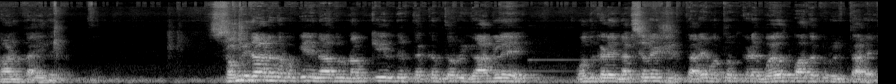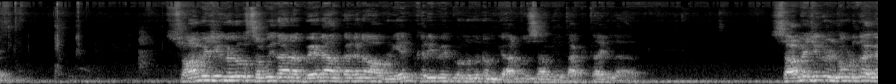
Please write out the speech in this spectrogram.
ಕಾಣ್ತಾ ಇದೆ. ಸಂವಿಧಾನದ ಬಗ್ಗೆ ಏನಾದರೂ ನಂಬಿಕೆ ಇಲ್ದಿರ್ತಕ್ಕಂಥವ್ರು ಈಗಾಗಲೇ ಒಂದು ಕಡೆ ನಕ್ಸಲೇಶ್ ಇರ್ತಾರೆ, ಮತ್ತೊಂದು ಕಡೆ ಭಯೋತ್ಪಾದಕರು ಇರ್ತಾರೆ. ಸ್ವಾಮೀಜಿಗಳು ಸಂವಿಧಾನ ಬೇಡ ಅಂದಾಗ ನಾವು ಅವ್ರು ಏನು ಕರಿಬೇಕು ಅನ್ನೋದು ನಮ್ಗೆ ಯಾರಿಗೂ ಸಹ ಗೊತ್ತಾಗ್ತಾ ಇಲ್ಲ. ಸ್ವಾಮೀಜಿಗಳು ನೋಡಿದಾಗ,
